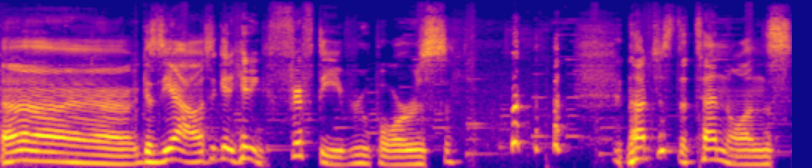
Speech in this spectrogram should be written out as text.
Uh, because, yeah, I was getting hitting 50 Rupoors. Not just the 10 ones.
